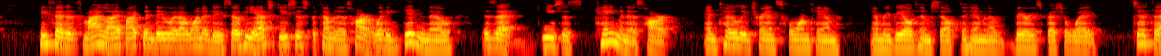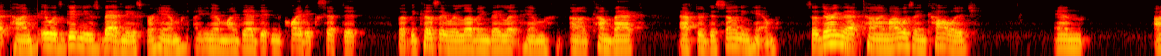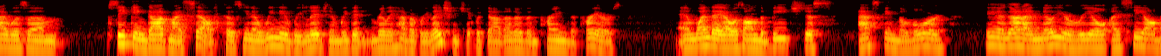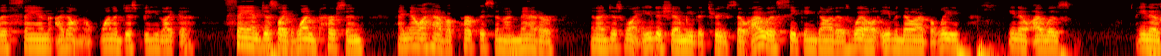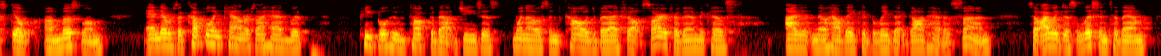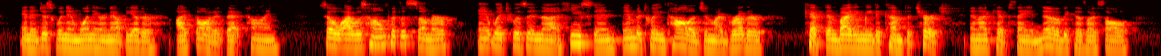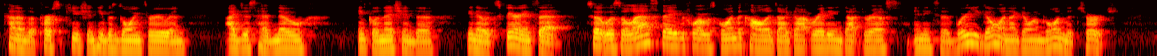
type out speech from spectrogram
he said, It's my life. I can do what I want to do. So he asked Jesus to come in his heart. What he didn't know is that Jesus came in his heart and totally transformed him and revealed himself to him in a very special way. Since that time, it was good news, bad news for him. You know, my dad didn't quite accept it, but because they were loving, they let him uh, come back after disowning him. So during that time, I was in college and I was um, seeking God myself because, you know, we knew religion. We didn't really have a relationship with God other than praying the prayers. And one day I was on the beach just asking the Lord, you know, God, I know you're real. I see all this sand. I don't want to just be like a sand, just like one person. I know I have a purpose and I matter. And I just want you to show me the truth. So I was seeking God as well, even though I believed, you know, I was, you know, still a Muslim. And there was a couple encounters I had with people who talked about Jesus when I was in college, but I felt sorry for them because I didn't know how they could believe that God had a son. So I would just listen to them and it just went in one ear and out the other, I thought at that time. So I was home for the summer, and which was in uh, Houston, in between college, and my brother kept inviting me to come to church. And I kept saying no because I saw kind of the persecution he was going through, and I just had no inclination to, you know, experience that. So it was the last day before I was going to college. I got ready and got dressed, and he said, Where are you going? I go, I'm going to church.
